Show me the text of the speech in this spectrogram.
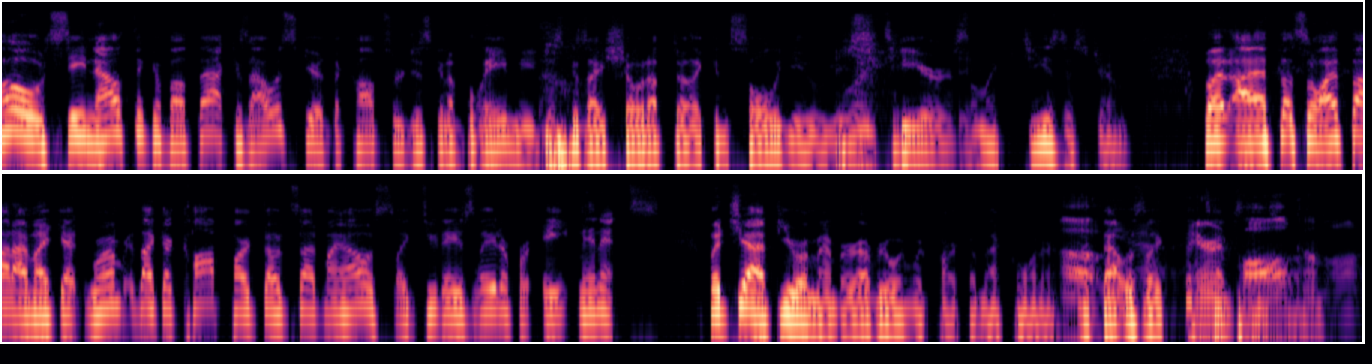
Oh, see, now think about that because I was scared the cops were just gonna blame me just because I showed up to like console you. You were in tears. I'm like, Jesus, Jim. But I thought so. I thought I might get remember like a cop parked outside my house like two days later for eight minutes. But yeah, if you remember everyone would park on that corner. Oh, like that was like the Aaron Paul. song. Come on.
